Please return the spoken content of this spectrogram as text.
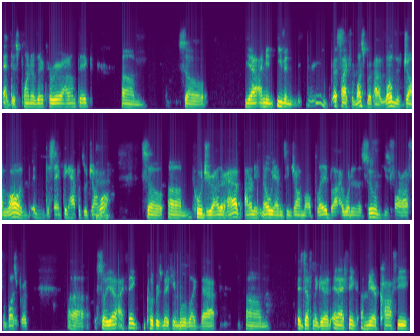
at this point of their career, I don't think. Um, so yeah, I mean, even aside from Westbrook, I love if John Wall. The same thing happens with John mm-hmm. Wall. So, um, who would you rather have? I don't even know. We haven't seen John Wall play, but I wouldn't assume he's far off from Westbrook. Uh, so yeah, I think Clippers making a move like that um, is definitely good. And I think Amir Coffey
